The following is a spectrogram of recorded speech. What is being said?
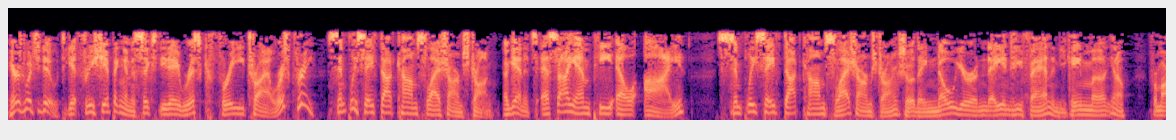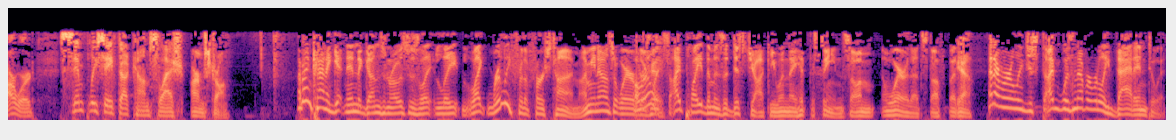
Here's what you do to get free shipping and a 60-day risk-free trial. Risk-free. SimpliSafe.com slash Armstrong. Again, it's S-I-M-P-L-I. SimpliSafe.com slash Armstrong, so they know you're an A&G fan and you came, uh, you know, from our word. SimpliSafe.com slash Armstrong. I've been kind of getting into Guns N' Roses lately, like really for the first time. I mean, I was aware of Oh, their really? hits. I played them as a disc jockey when they hit the scene, so I'm aware of that stuff. But Yeah. I never really just, I was never really that into it.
